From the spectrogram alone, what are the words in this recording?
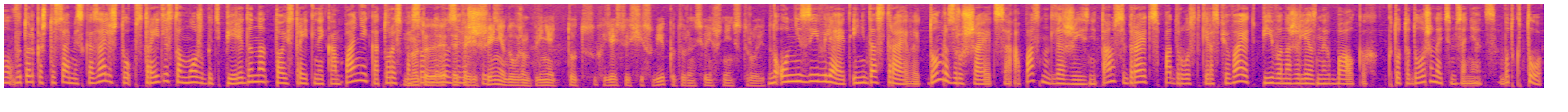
Ну, вы только что сами сказали, что строительство может быть передано той строительной компании, которая способна Но это, его это завершить. решение должен принять тот хозяйствующий субъект, который на сегодняшний день строит. Но он не заявляет и не достраивает. Дом разрушается, опасно для жизни. Там собираются подростки, распивают пиво на железных балках. Кто-то должен этим заняться. Вот кто?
